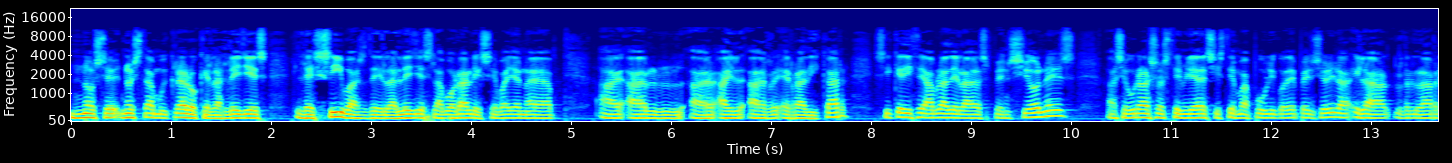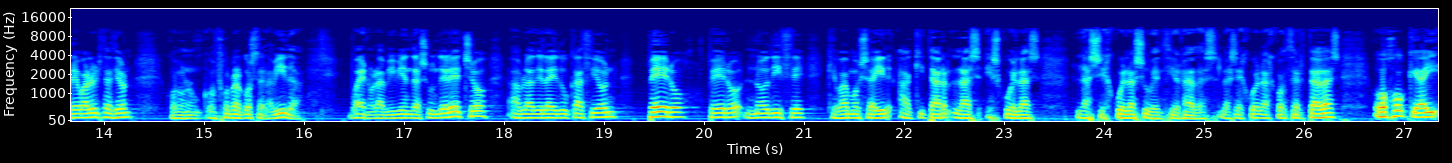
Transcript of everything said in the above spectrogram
no, se, no está muy claro que las leyes lesivas de las leyes laborales se vayan a, erradicar. Sí que dice, habla de las pensiones, asegurar la sostenibilidad del sistema público de pensión y la, revalorización conforme al coste de la vida. Bueno, la vivienda es un derecho, habla de la educación, pero, pero no dice que vamos a ir a quitar las escuelas, las escuelas subvencionadas, las escuelas concertadas. Ojo que hay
